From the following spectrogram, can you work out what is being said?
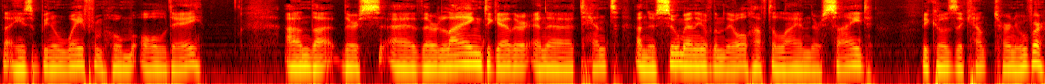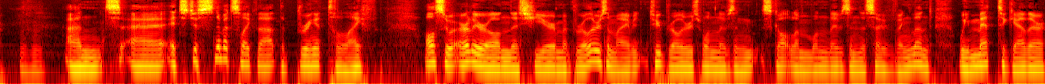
that he's been away from home all day, and that they're uh, they're lying together in a tent, and there's so many of them they all have to lie on their side because they can't turn over. Mm-hmm. And uh, it's just snippets like that that bring it to life. Also, earlier on this year, my brothers and my two brothers, one lives in Scotland, one lives in the south of England. We met together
